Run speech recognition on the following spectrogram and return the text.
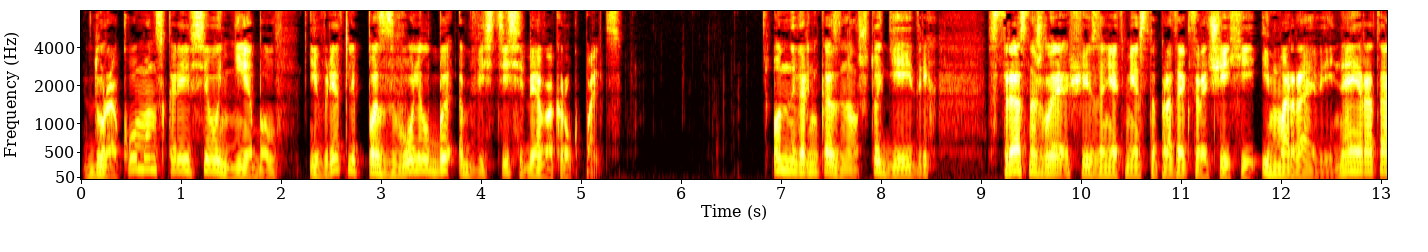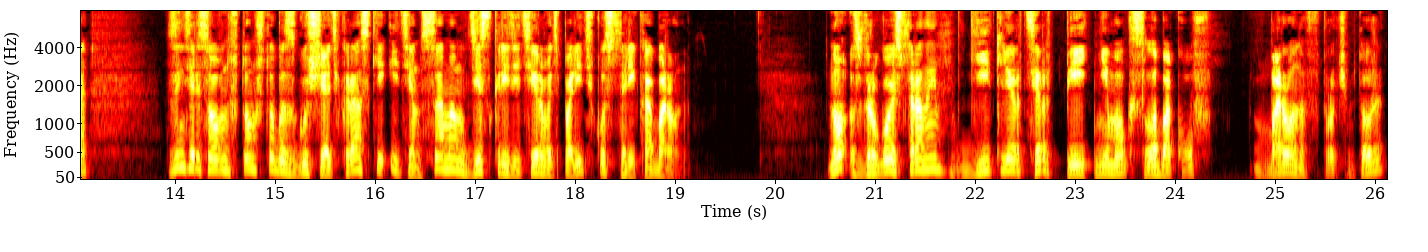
дураком он, скорее всего, не был и вряд ли позволил бы обвести себя вокруг пальца. Он наверняка знал, что Гейдрих, страстно желающий занять место протектора Чехии и Моравии Нейрата, заинтересован в том, чтобы сгущать краски и тем самым дискредитировать политику старика-барона. Но, с другой стороны, Гитлер терпеть не мог слабаков, баронов, впрочем, тоже,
